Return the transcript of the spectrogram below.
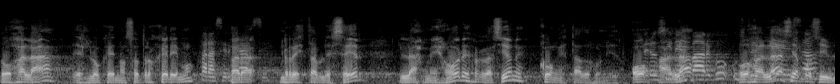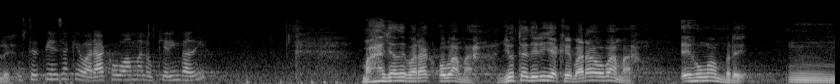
Ojalá, es lo que nosotros queremos, para, restablecer las mejores relaciones con Estados Unidos. Ojalá, Pero sin embargo, ojalá sea posible. ¿Usted piensa que Barack Obama lo quiere invadir? Más allá de Barack Obama, yo te diría que Barack Obama es un hombre mm,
